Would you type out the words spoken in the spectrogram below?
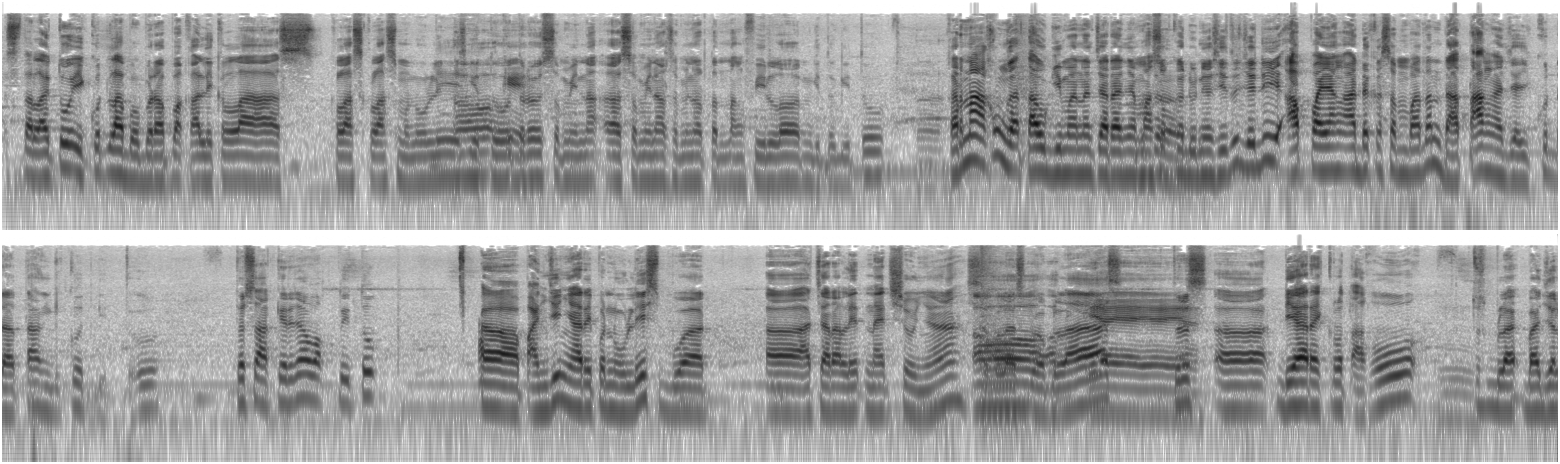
setelah itu ikutlah beberapa kali kelas, kelas-kelas menulis Oh, gitu. oke. Terus seminar eh, seminar-seminar tentang film gitu-gitu. Karena aku nggak tahu gimana caranya masuk ke dunia situ. Jadi apa yang ada kesempatan datang aja ikut datang ikut gitu. Terus akhirnya waktu itu eh, Panji nyari penulis buat eh, acara late night show-nya 11 Oh, 12. iya, iya, iya, iya. Terus eh, dia rekrut aku, terus bela- belajar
